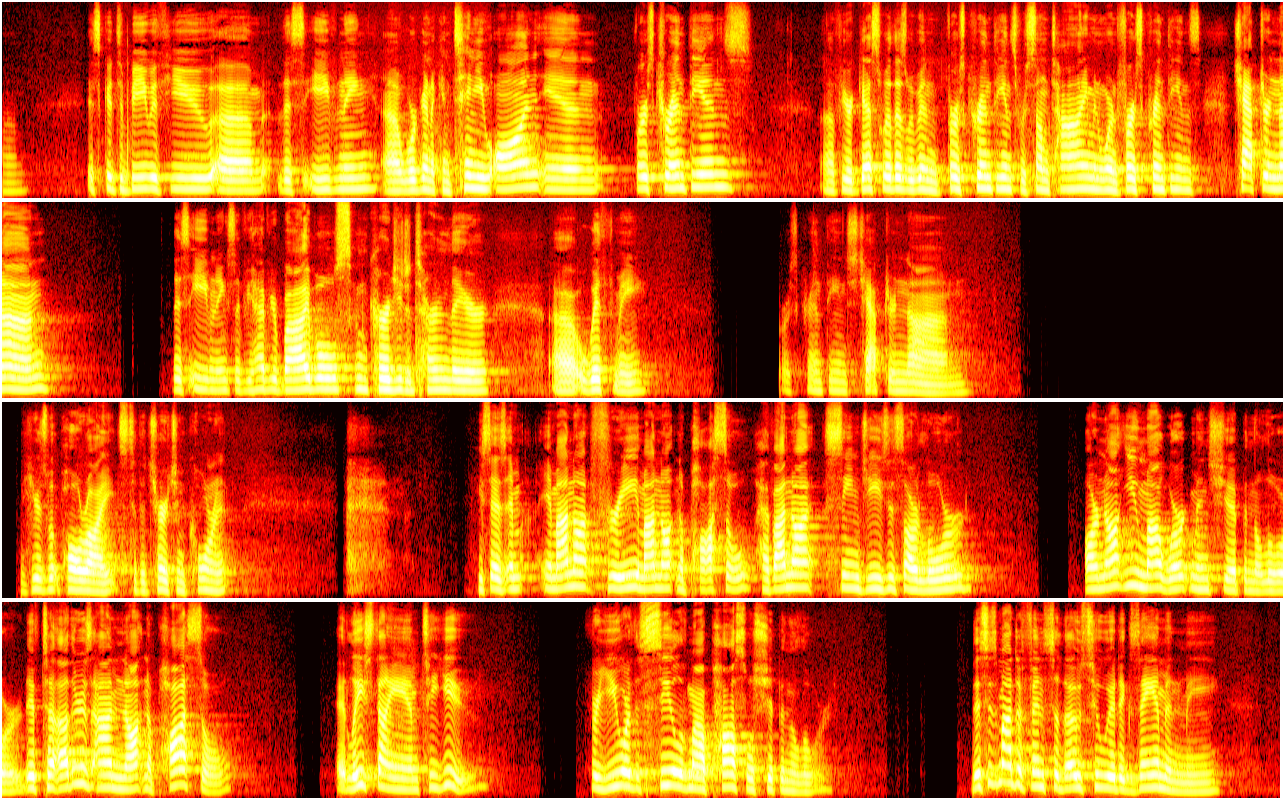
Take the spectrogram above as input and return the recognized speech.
Um, it's good to be with you um, this evening. Uh, we're going to continue on in 1 Corinthians. Uh, if you're a guest with us, we've been in 1 Corinthians for some time, and we're in 1 Corinthians chapter 9 this evening. So if you have your Bibles, I encourage you to turn there uh, with me. 1 Corinthians chapter 9. And here's what Paul writes to the church in Corinth. He says, am, am I not free? Am I not an apostle? Have I not seen Jesus our Lord? Are not you my workmanship in the Lord? If to others I'm not an apostle, at least I am to you. For you are the seal of my apostleship in the Lord. This is my defense to those who would examine me.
